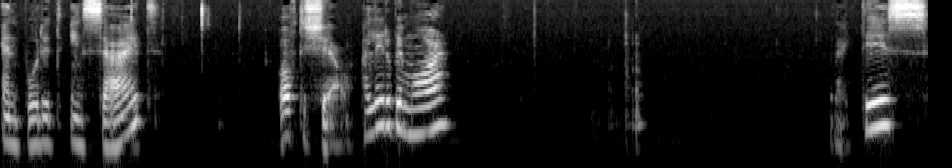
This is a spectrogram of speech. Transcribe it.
and put it inside of the shell. A little bit more. Like this.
